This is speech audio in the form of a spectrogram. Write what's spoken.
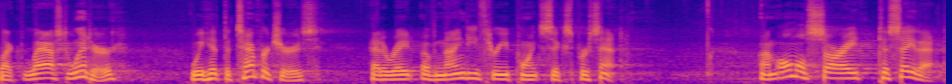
Like last winter, we hit the temperatures at a rate of 93.6%. I'm almost sorry to say that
